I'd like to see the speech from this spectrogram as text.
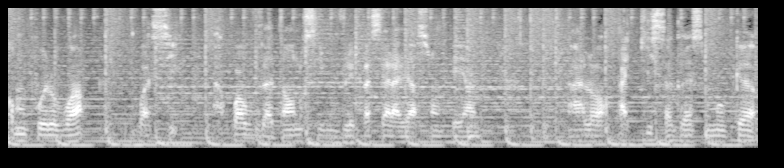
comme vous pouvez le voir, voici à quoi vous attendre si vous voulez passer à la version payante. Alors, à qui s'adresse Mocker.ai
